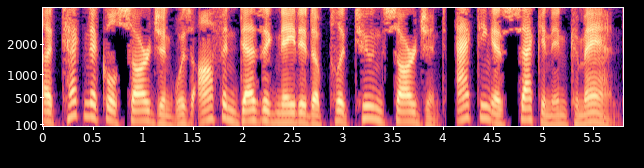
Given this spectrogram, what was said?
A technical sergeant was often designated a platoon sergeant, acting as second in command.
